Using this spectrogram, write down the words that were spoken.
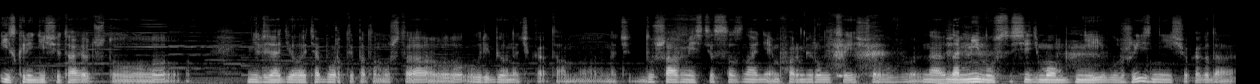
Искренне считают, что нельзя делать аборты, потому что у ребеночка там, значит, душа вместе с сознанием формируется еще в, на, на минус седьмом дне его жизни, еще когда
